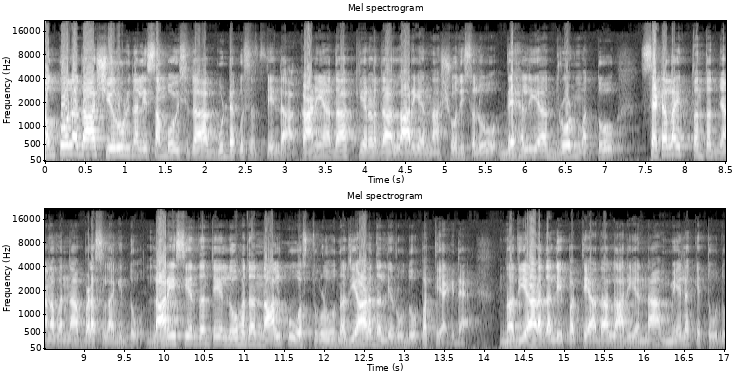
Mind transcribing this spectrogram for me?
ಅಂಕೋಲಾದ ಶಿರೂರಿನಲ್ಲಿ ಸಂಭವಿಸಿದ ಗುಡ್ಡ ಕುಸಿತದಿಂದ ಕಾಣೆಯಾದ ಕೇರಳದ ಲಾರಿಯನ್ನ ಶೋಧಿಸಲು ದೆಹಲಿಯ ಡ್ರೋನ್ ಮತ್ತು ಸ್ಯಾಟಲೈಟ್ ತಂತ್ರಜ್ಞಾನವನ್ನ ಬಳಸಲಾಗಿದ್ದು, ಲಾರಿ ಸೇರಿದಂತೆ ಲೋಹದ ನಾಲ್ಕು ವಸ್ತುಗಳು ನದಿಯಾಳದಲ್ಲಿರುವುದು ಪತ್ತೆಯಾಗಿದೆ. ನದಿಯಾಳದಲ್ಲಿ ಪತ್ತೆಯಾದ ಲಾರಿಯನ್ನ ಮೇಲಕ್ಕೆತ್ತುವುದು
